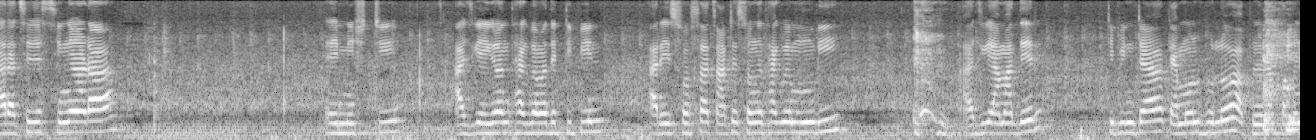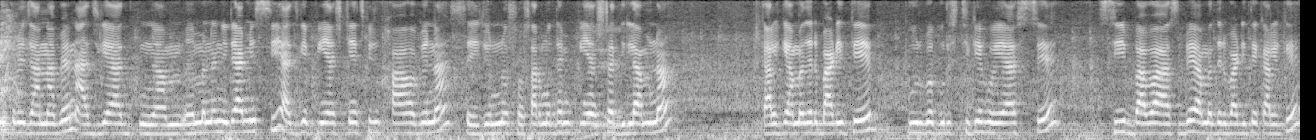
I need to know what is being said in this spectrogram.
আর আছে যে সিঙ্গাড়া। এই মিষ্টি। আজকে এইগুলো থাকবে আমাদের টিফিন, আর এই শশা চাটের সঙ্গে থাকবে মুড়ি। আজকে আমাদের টিফিনটা কেমন হলো আপনারা কমেন্ট করে জানাবেন। আজকে আজ- মানে নিরামিষই, আজকে পেঁয়াজ টিয়াজ কিছু খাওয়া হবে না, সেই জন্য শশার মধ্যে আমি পেঁয়াজটা দিলাম না। কালকে আমাদের বাড়িতে পূর্বপুরুষ থেকে হয়ে আসছে, শিব বাবা আসবে আমাদের বাড়িতে কালকে,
